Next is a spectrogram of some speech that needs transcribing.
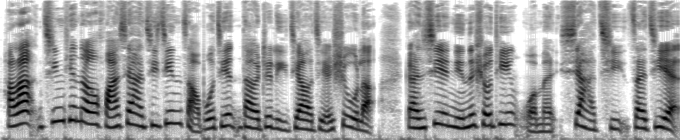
好了，今天的华夏基金早播间到这里就要结束了，感谢您的收听，我们下期再见。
